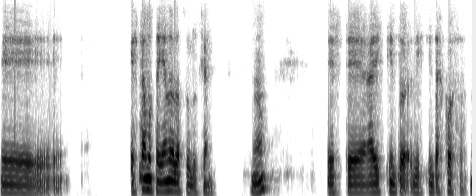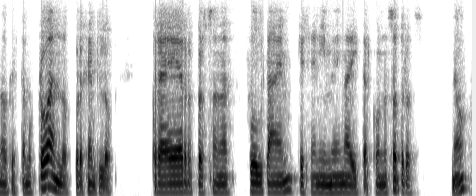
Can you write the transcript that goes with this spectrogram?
eh, estamos hallando la solución, ¿no? Este, hay distinto, distintas cosas, ¿no? Que estamos probando. Por ejemplo, traer personas full time que se animen a dictar con nosotros, ¿no?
